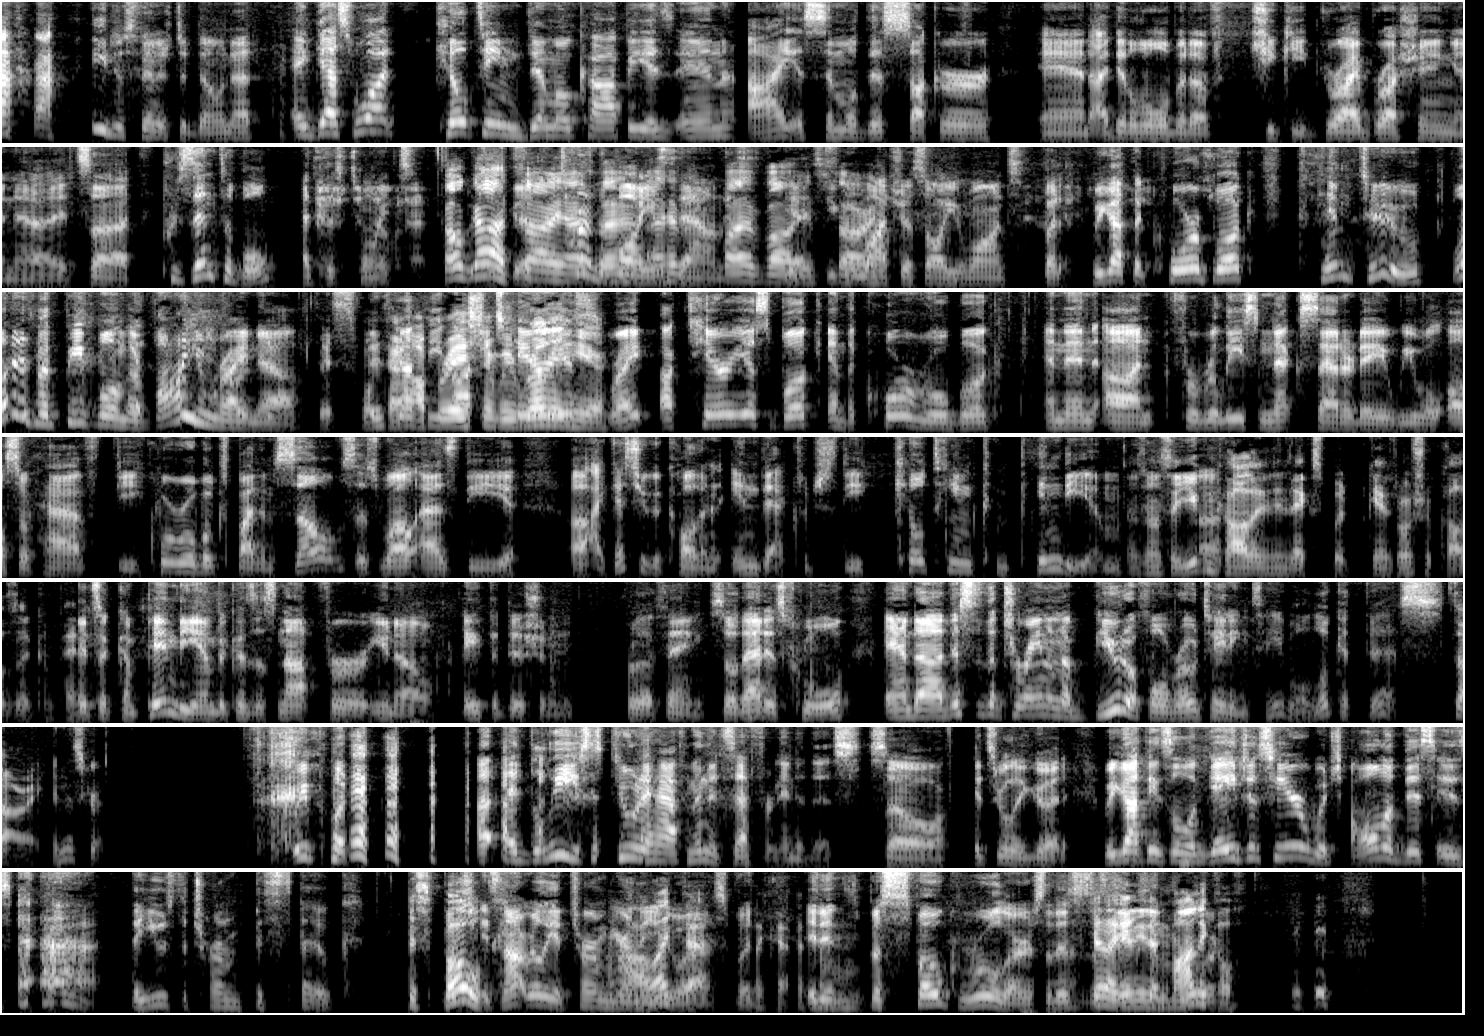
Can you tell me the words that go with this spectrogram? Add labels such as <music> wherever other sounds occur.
<laughs> he just finished a donut. And guess what? Kill Team demo copy is in. I assembled this sucker and I did a little bit of cheeky dry brushing and uh, it's uh, presentable at this point. Oh God, good. sorry. I Turn have, the I volume have down. Five volumes. yes, you sorry. can watch us all you want. But we got the core book. Him too. What is with people and their volume right <laughs> now? This what We've kind of got the operation we running Octarius, here. Right? Octarius book and the core rule book. And then uh, for release next Saturday, we will also have the core rule books by themselves, as well as the, uh, I guess you could call it an index, which is the Kill Team Compendium. I was gonna say you can call it an index, but Games Workshop calls it a compendium. It's a compendium because it's not for, you know, 8th edition for the thing. So that is cool. And uh, this is the terrain on a beautiful rotating table. Look at this. sorry. Isn't this great? We put uh, at least two and a half minutes effort into this, so it's really good. We got these little gauges here, which all of this is. <clears throat> they use the term bespoke. Which Bespoke. It's not really a term here Oh, in the like U.S., that. but It's like a- it a- is bespoke ruler. So this I is. feel like I need a inch ruler. monocle. <laughs>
